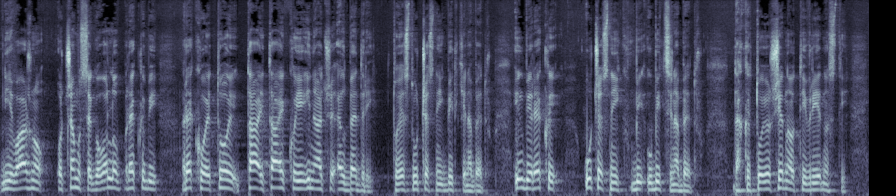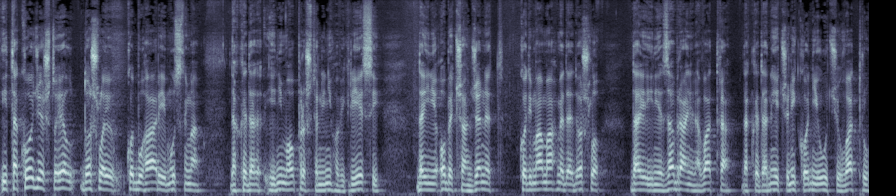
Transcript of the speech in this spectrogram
Nije važno o čemu se govorilo, rekli bi, rekao je to taj, taj koji je inače El Bedri, to jest učesnik bitke na Bedru. Ili bi rekli učesnik u bitci na Bedru. Dakle, to je još jedna od tih vrijednosti. I također što je došlo je kod Buhari i muslima, dakle da je njima oprošteni njihovi grijesi, da im je obećan dženet, kod imama Ahmeda je došlo da je im je zabranjena vatra, dakle da neće niko od njih ući u vatru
